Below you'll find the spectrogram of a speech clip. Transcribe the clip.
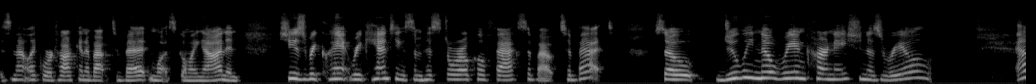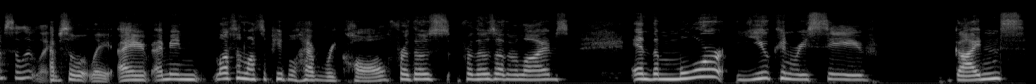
it's not like we're talking about Tibet and what's going on and she's recant, recanting some historical facts about Tibet. So do we know reincarnation is real? Absolutely. Absolutely. I I mean lots and lots of people have recall for those for those other lives and the more you can receive guidance,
